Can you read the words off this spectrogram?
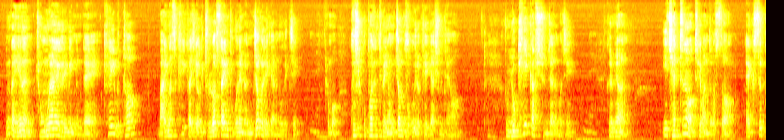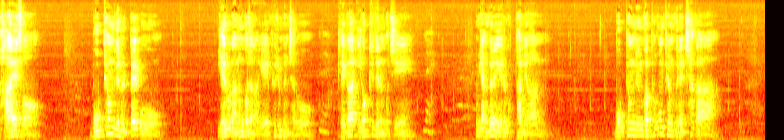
그러니까 얘는 종 모양의 그림이 있는데 K부터 마이너스 K까지 여기 둘러싸인 부분의 면적을 얘기하는 거겠지. 그럼 뭐 99%면 0.99 이렇게 얘기하시면 돼요. 그럼 요 K 값이 존재하는 거지. 네. 그러면 이 Z는 어떻게 만들었어? X 바에서 모평균을 빼고 얘로 나눈 거잖아. 얘 표준 편차로. 네. 걔가 이렇게 되는 거지. 네. 그럼 양변에 얘를 곱하면 모평균과 표본평균의 차가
